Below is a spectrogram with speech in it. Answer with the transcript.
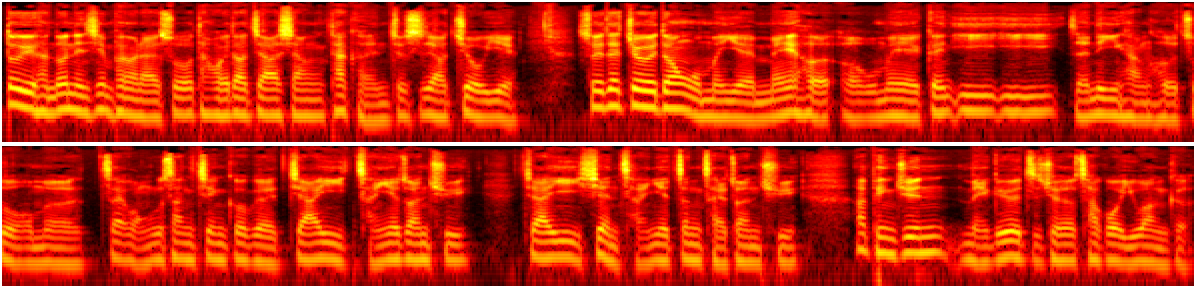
对于很多年轻朋友来说，他回到家乡，他可能就是要就业，所以在就业端，我们也没和呃，我们也跟一一一人力银行合作，我们在网络上建构个嘉义产业专区、嘉义县产业征才专区，那平均每个月职缺都超过一万个，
